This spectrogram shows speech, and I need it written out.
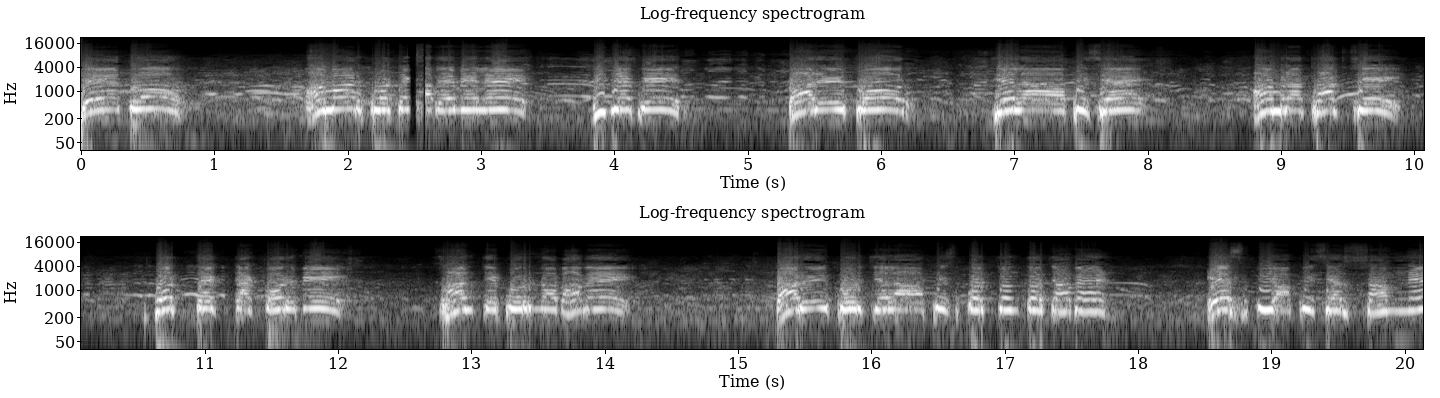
যেহেতু আমার প্রোটেক্ট এমএলএ বিজেপির বারুইপুর জেলা অফিসে আমরা থাকছি, প্রত্যেকটা কর্মী শান্তিপূর্ণ ভাবে বারুইপুর জেলা অফিস পর্যন্ত যাবেন। এসপি অফিসের সামনে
